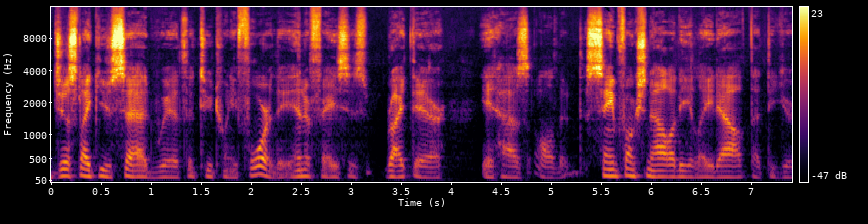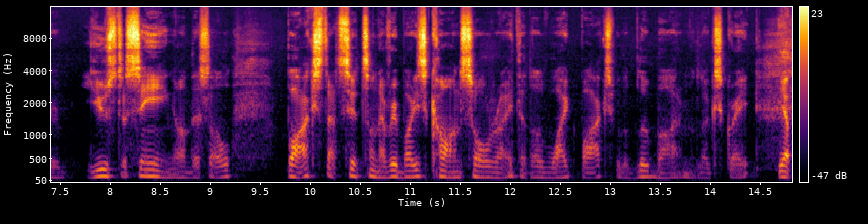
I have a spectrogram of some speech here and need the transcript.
Just like you said with the 224, the interface is right there. It has all the, the same functionality laid out that you're used to seeing on this little box that sits on everybody's console, right? That little white box with a blue bottom. It looks great. Yep.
